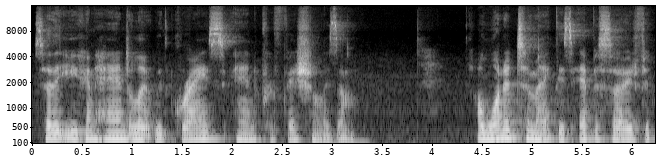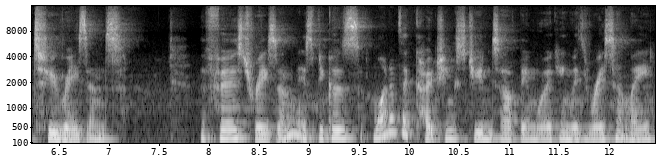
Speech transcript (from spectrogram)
so that you can handle it with grace and professionalism. I wanted to make this episode for two reasons. The first reason is because one of the coaching students I've been working with recently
